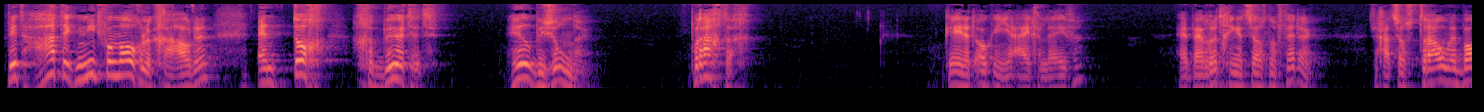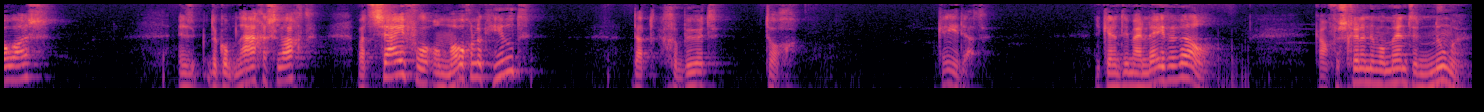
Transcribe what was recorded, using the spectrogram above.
Dit had ik niet voor mogelijk gehouden en toch gebeurt het. Heel bijzonder. Prachtig. Ken je dat ook in je eigen leven? bij Rut ging het zelfs nog verder. Ze gaat zelfs trouwen met Boas. En er komt nageslacht. Wat zij voor onmogelijk hield, dat gebeurt toch. Ken je dat? Je kent het in mijn leven wel. Ik kan verschillende momenten noemen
